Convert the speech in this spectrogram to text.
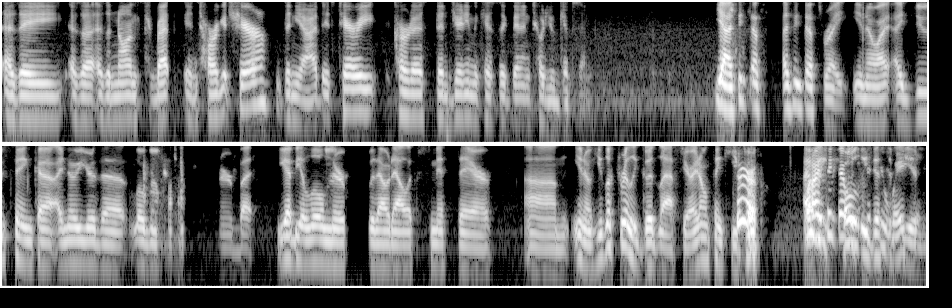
as a as a as a non-threat in target share, then yeah, it's Terry, Curtis, then J.D. McKissic, then Antonio Gibson. Yeah, I think that's I think that's right. You know, I, I do think uh, I know you're the Logan owner, but you got to be a little nervous without Alex Smith there. Um, you know, he looked really good last year. I don't think he. Sure, but I, I think that totally was situation.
